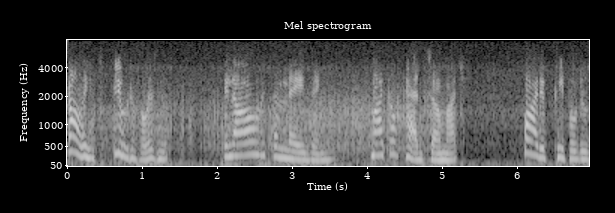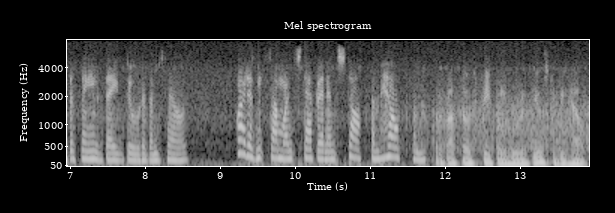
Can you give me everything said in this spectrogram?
golly, it's beautiful, isn't it? You know, it's amazing. Michael had so much. Why do people do the things they do to themselves? Why doesn't someone step in and stop them, help them? What about those people who refuse to be helped?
